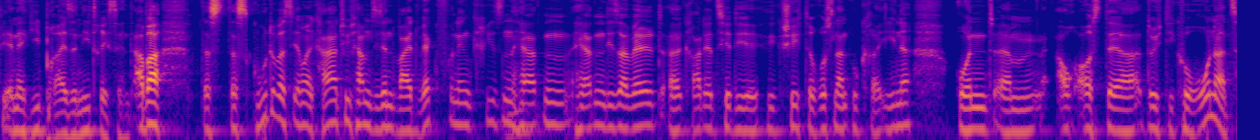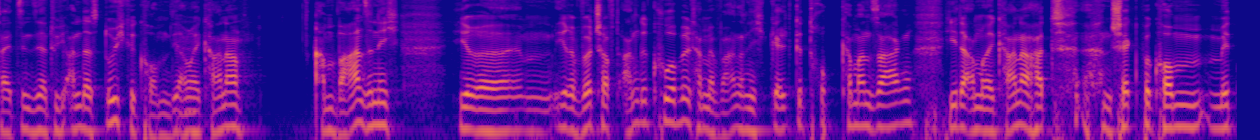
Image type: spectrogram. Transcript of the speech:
die Energiepreise niedrig sind. Aber das, das Gute, was die Amerikaner natürlich haben, sie sind weit weg von den Krisenherden Herden dieser Welt. Äh, Gerade jetzt hier die, die Geschichte Russland-Ukraine. Und ähm, auch aus der, durch die Corona-Zeit sind sie natürlich anders durchgekommen. Die Amerikaner haben wahnsinnig ihre, ähm, ihre Wirtschaft angekurbelt, haben ja wahnsinnig Geld gedruckt, kann man sagen. Jeder Amerikaner hat einen Scheck bekommen mit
